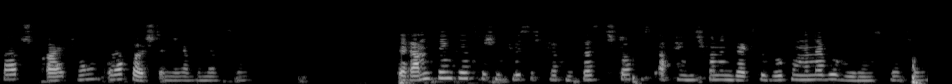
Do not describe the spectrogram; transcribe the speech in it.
Grad Spreitung oder vollständiger Benetzung. Der Randwinkel zwischen Flüssigkeit und Feststoff ist abhängig von den Wechselwirkungen der Berührungsfläche.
